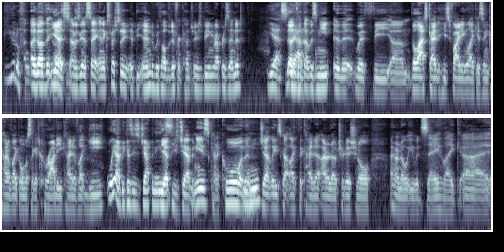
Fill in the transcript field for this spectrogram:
Beautiful. I thought that beautiful yes. I was gonna say, and especially at the end with all the different countries being represented. Yes. I yeah. thought that was neat. uh, the- With the um, the last guy that he's fighting, like, is in kind of like almost like a karate kind of like gi. Well, yeah, because he's Japanese. Yep, he's Japanese, kind of cool, and then Mm-hmm. Jet Li's got like the kind of I don't know traditional. I don't know what you would say, like uh, He's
